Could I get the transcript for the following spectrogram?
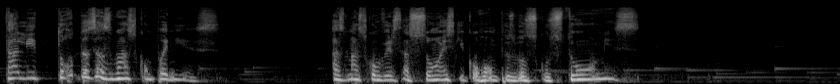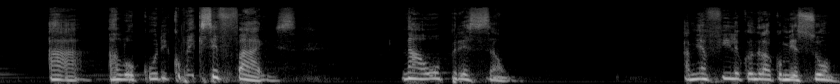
Está ali todas as más companhias. As más conversações que corrompem os bons costumes a, a loucura. E como é que se faz na opressão? A minha filha, quando ela começou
